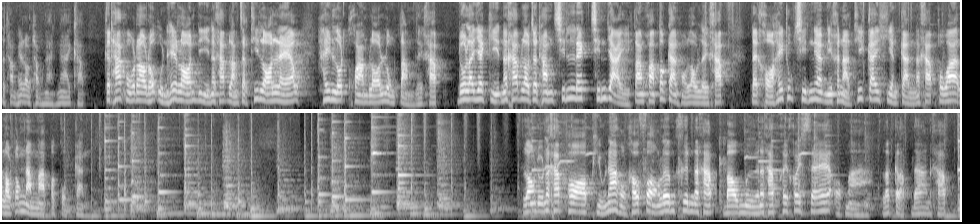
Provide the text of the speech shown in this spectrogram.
จะทำให้เราทำงานง่ายครับกระทะของเราเราอุ่นให้ร้อนดีนะครับ หลังจากที่ร้อนแล้วให้ลดความร้อนลงต่ำเลยครับ โดรายากินะครับเราจะทำชิ้นเล็กชิ้นใหญ่ตามความต้องการของเราเลยครับ แต่ขอให้ทุกชิ้นเนี่ยมีขนาดที่ใกล้เคียงกันนะครับ เพราะว่าเราต้องนำมาประกบกัน ลองดูนะครับพอผิวหน้าของเขาฟองเริ่มขึ้นนะครับ เบามือนะครับ ค่อยๆ แซะออกมาแล้วกลับด้านครับ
